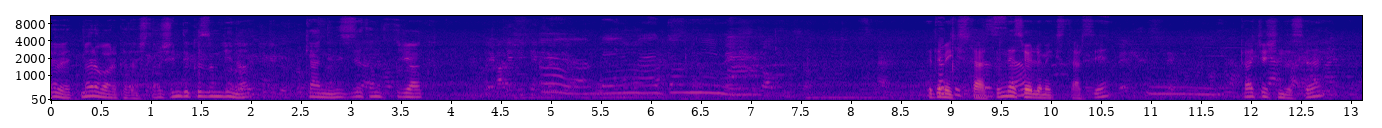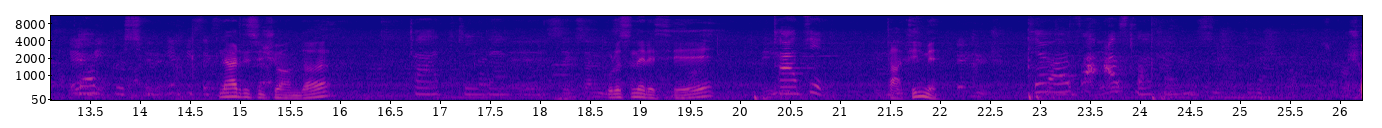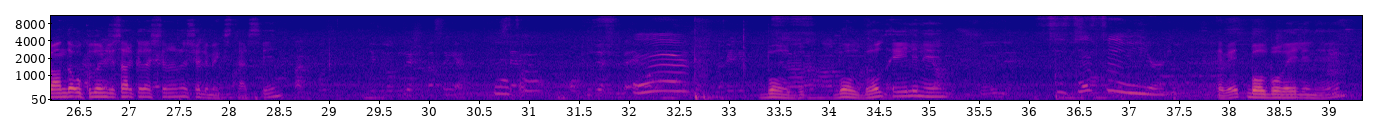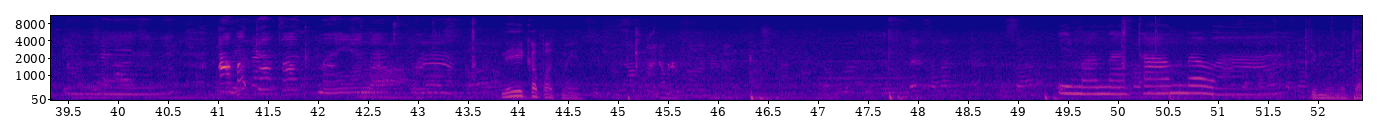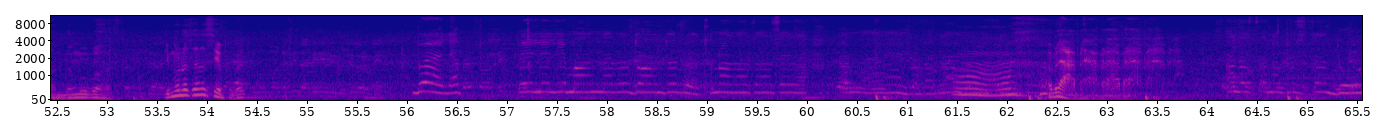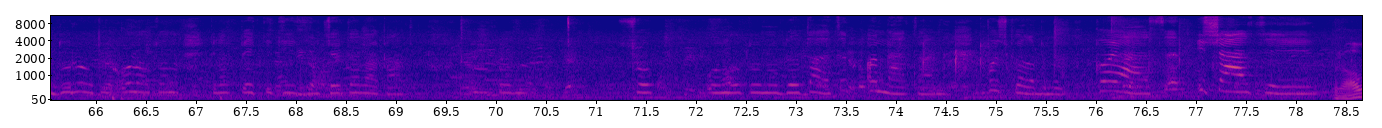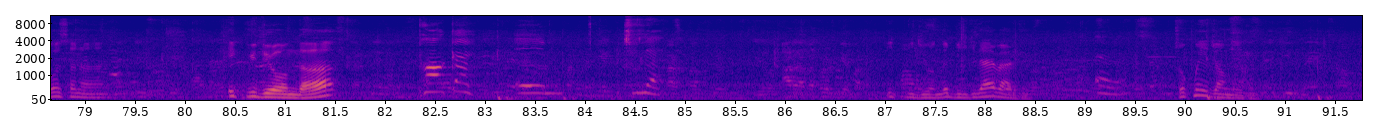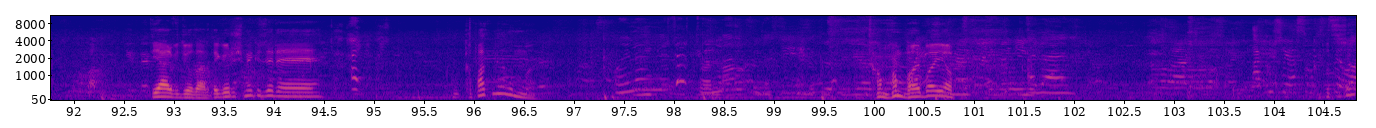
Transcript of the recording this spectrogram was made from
Evet, merhaba arkadaşlar. Şimdi kızım Lina kendini size tanıtacak. Benim adım Nina. Ne demek Kaç istersin? Ne yaşındasın? söylemek istersin? Hmm, Kaç yaşındasın? Dört buçuk. Neredesin şu anda? Tatilde. Burası neresi? Tatil. Tatil mi? Cevapı asla kalmış. Şu anda okul öncesi arkadaşlarına ne söylemek istersin? Nasıl? Ee, Bol bol bol eğlenin. sizi seviyorum. Evet, bol bol eğlenin. Ama kapatmayın asla. Neyi kapatmayın? Limonata da var. Limonatan da mı var? Limonata nasıl yapılır? Böyle böyle limonları donduruyorsun. Ondan sonra onları Bla bla bla bla bla. Ondan sonra buzdan doğduruyorsun. Ondan sonra biraz akar. Ondan sonra çok ondan sonra dötersin. Ondan sonra buz kalıbına koyarsın. içersin. Bravo sana. İlk videonda Poker, em, çilek. ilk videonda bilgiler verdin. Evet. Çok mu heyecanlıydın? Diğer videolarda görüşmek üzere. Hayır. Kapatmayalım mı? Oyun oynayacağız. Tamam bay bay yap. Hadi. Kapatacağım.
